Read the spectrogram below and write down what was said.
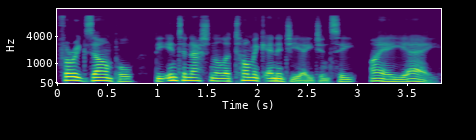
For example, the International Atomic Energy Agency, IAEA,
